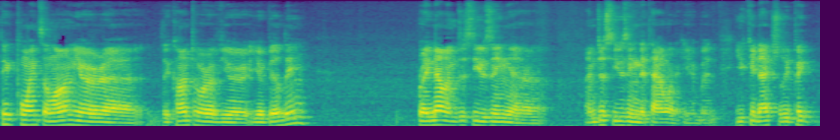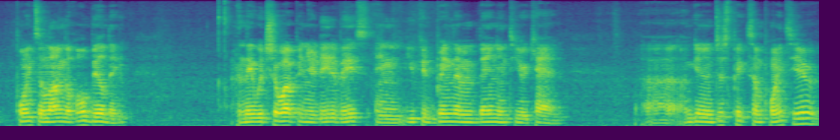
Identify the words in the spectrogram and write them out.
pick points along your uh, the contour of your your building. Right now, I'm just using uh, I'm just using the tower here, but you could actually pick points along the whole building and they would show up in your database and you could bring them then into your CAD. Uh, I'm gonna just pick some points here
